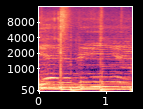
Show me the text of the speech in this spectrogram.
Yeah, you're real.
